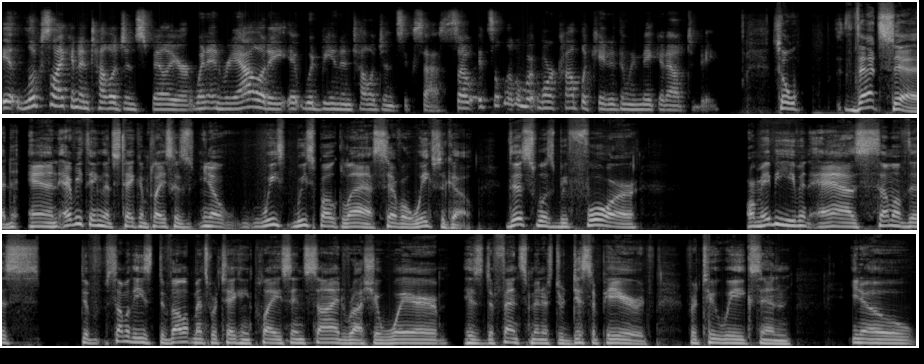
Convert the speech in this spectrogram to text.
it looks like an intelligence failure when in reality it would be an intelligence success. So it's a little bit more complicated than we make it out to be. So that said, and everything that's taken place, because you know we we spoke last several weeks ago. This was before, or maybe even as some of this, some of these developments were taking place inside Russia, where his defense minister disappeared for two weeks, and you know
